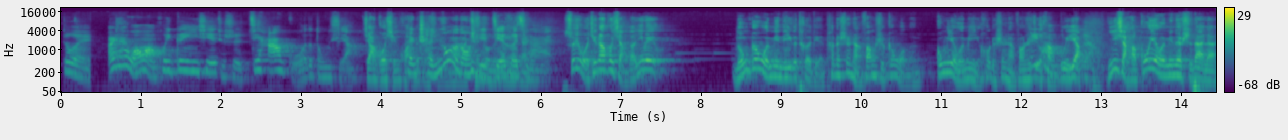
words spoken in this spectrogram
对，而且它往往会跟一些就是家国的东西啊，家国情怀很沉重的东西结合起来。所以我经常会想到，因为。农耕文明的一个特点，它的生产方式跟我们工业文明以后的生产方式就很不一样。你想哈，工业文明的时代呢，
